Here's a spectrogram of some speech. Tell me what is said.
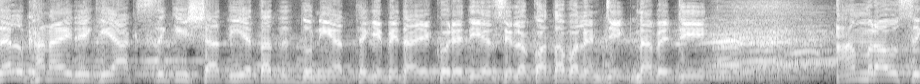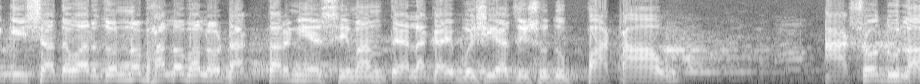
জেলখানায় রেখে এক চিকিৎসা দিয়ে তাদের দুনিয়ার থেকে বিদায় করে দিয়েছিল। কথা বলেন ঠিক না বেটি? আমরাও চিকিৎসা দেওয়ার জন্য ভালো ভালো ডাক্তার নিয়ে সীমান্ত এলাকায় বসে আছি, শুধু পাঠাও আসো দুলা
